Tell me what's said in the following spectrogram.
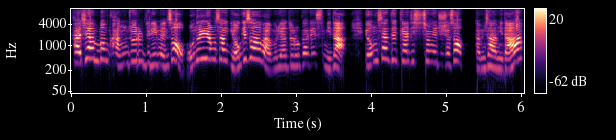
다시 한번 강조를 드리면서 오늘 영상 여기서 마무리하도록 하겠습니다. 영상 끝까지 시청해주셔서 감사합니다.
